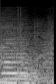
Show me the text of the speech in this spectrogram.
Oh.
